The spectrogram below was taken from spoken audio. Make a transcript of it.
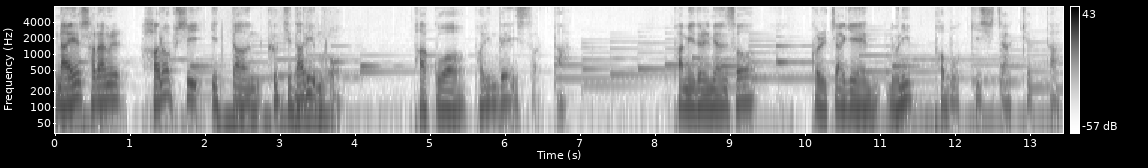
나의 사랑을 한없이 있다은 그 기다림으로 바꾸어 버린 데 있었다. 밤이 들면서 골짜기엔 눈이 퍼붓기 시작했다.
